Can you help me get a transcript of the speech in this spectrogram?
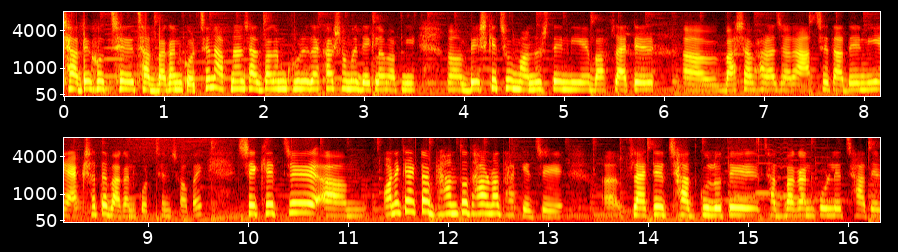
ছাদে হচ্ছে ছাদ বাগান করছেন, আপনার ছাদ বাগান ঘুরে দেখার সময় দেখলাম আপনি বেশ কিছু মানুষদের নিয়ে বা ফ্ল্যাটের বাসা ভাড়া যারা আছে তাদের নিয়ে একসাথে বাগান করছেন সবাই। সেক্ষেত্রে অনেকে একটা ভ্রান্ত ধারণা থাকে যে ফ্ল্যাটের ছাদগুলোতে, ছাদ বাগান করলে ছাদের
